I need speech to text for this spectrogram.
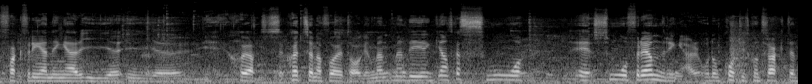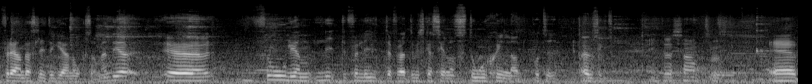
fackföreningar i, i skötseln av företagen. Men, men det är ganska små små förändringar och de korttidskontrakten förändras lite grann också. Men det förmodligen lite för lite för att vi ska se någon stor skillnad på tid. Översikt. Intressant. Eh,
